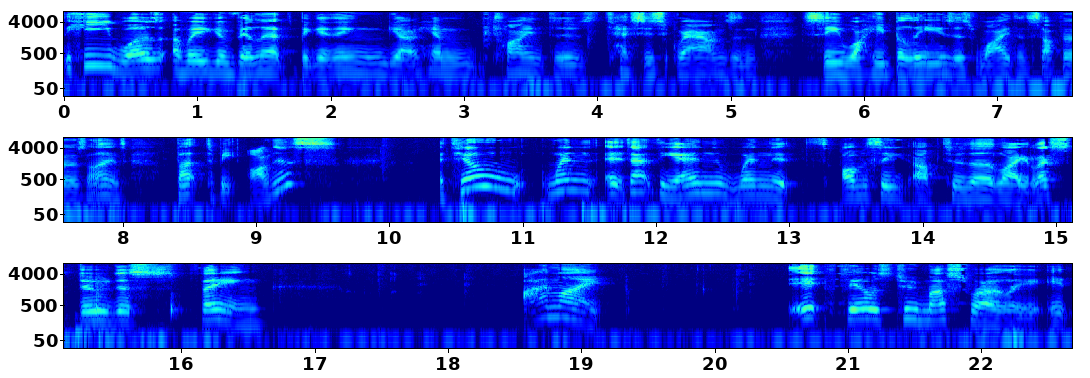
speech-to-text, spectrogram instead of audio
he was a really good villain at the beginning, you know, him trying to test his grounds and see what he believes is right and stuff in those lines. But to be honest, until when it's at the end, when it's obviously up to the, like, let's do this thing, I'm like, it feels too muscularly. It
